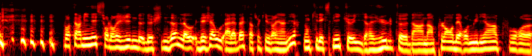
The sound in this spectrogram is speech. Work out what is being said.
Pour terminer sur l'origine de, Shinzon, là, déjà où, à la base c'est un truc qui veut rien dire. Donc il explique qu'il résulte d'un plan des Romuliens pour euh,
